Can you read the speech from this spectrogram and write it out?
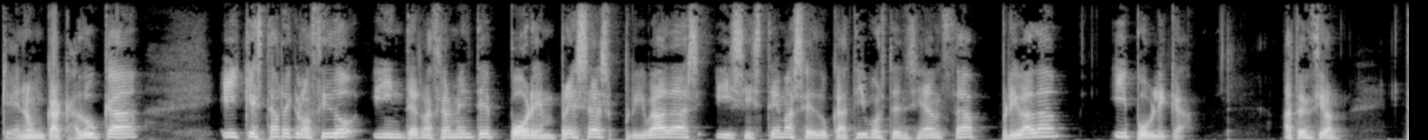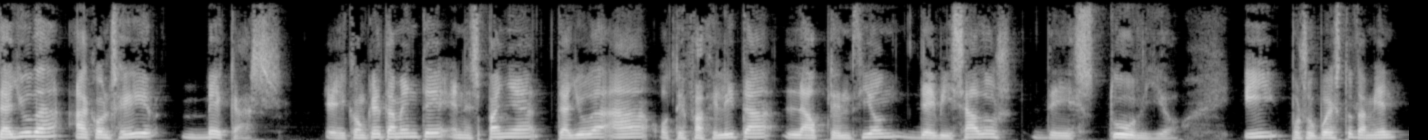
que nunca caduca y que está reconocido internacionalmente por empresas privadas y sistemas educativos de enseñanza privada y pública. Atención, te ayuda a conseguir becas, eh, concretamente, en España te ayuda a o te facilita la obtención de visados de estudio y, por supuesto, también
